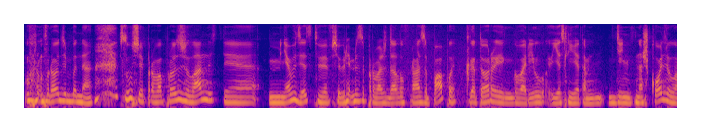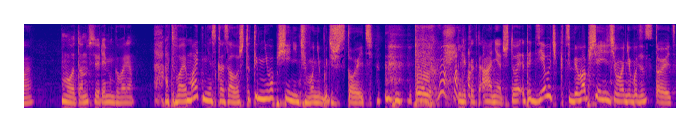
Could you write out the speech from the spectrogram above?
Вроде бы да. Слушай, про вопрос желанности. Меня в детстве все время сопровождала фраза папы, который говорил, если я там где-нибудь нашкодила, вот, он все время говорил, а твоя мать мне сказала, что ты мне вообще ничего не будешь стоить. Или как-то, а, нет, что эта девочка тебе вообще ничего не будет стоить.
